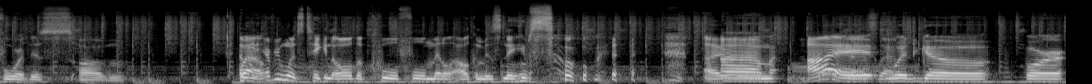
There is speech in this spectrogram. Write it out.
for this. Um, I Well- mean, everyone's taken all the cool Full Metal Alchemist names, so I Um, I would go for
